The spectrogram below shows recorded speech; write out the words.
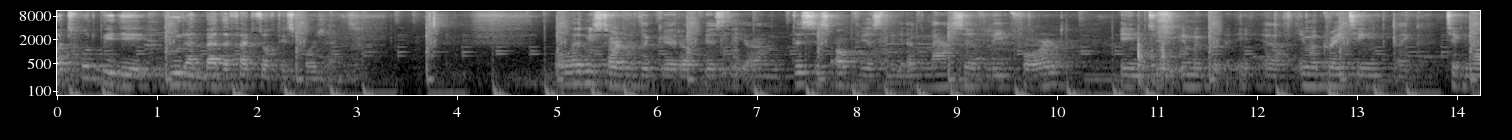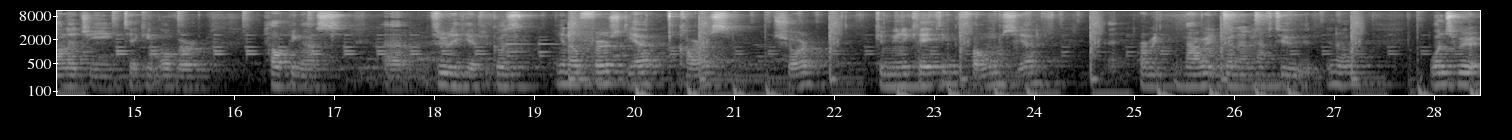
what would be the good and bad effects of this project? Well, let me start with the good. Obviously, um, this is obviously a massive leap forward into immigra- uh, immigrating like technology, taking over, helping us uh, through the years. Because you know, first, yeah, cars, sure, communicating, phones, yeah. Are we now we're gonna have to, you know, once we're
